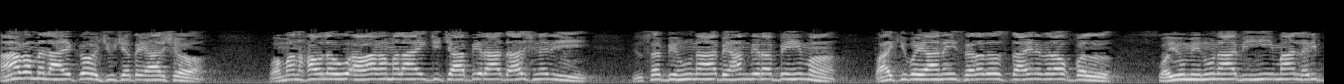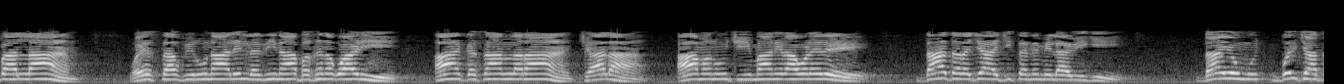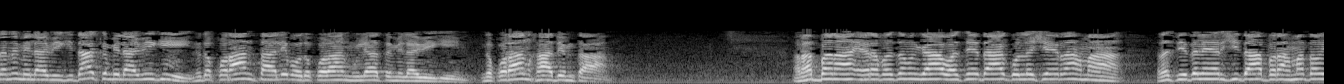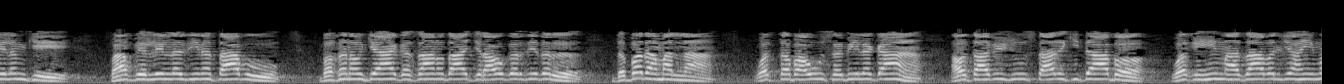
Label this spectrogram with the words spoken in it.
هغه ملائکه چې چته یار شو ومن حوله هغه ملائک چې چاپی را درش ندي یسبحون بحمد ربهم پاکی بیانې سره د استاین در خپل ويؤمنون به ما لري په الله ويستغفرون للذین بخن غواړي آ کسان لرا چالا امنو چې ایمان راوړل دا درجه اجیته نه ملاويږي دا یو بل چاته نه ملاویږي دا که ملاویږي نو د قران طالب او د قران مولا ته ملاویږي د قران خادم ته ربنا ای رب زمونږه وسیدا کل شی رحمه رسیدل هرشی دا پر رحمت او علم کې فاغفر للذین تابو بخنو کیا کسانو دا جراو ګرځیدل د بد عمل نه وتبعو سبیلک او تابع شو استاد کتاب وقهم عذاب الجحیم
